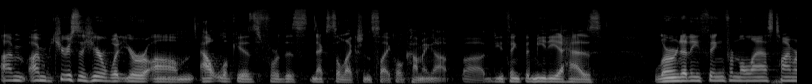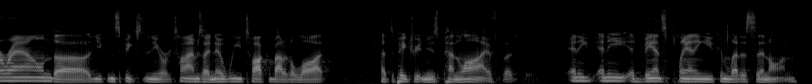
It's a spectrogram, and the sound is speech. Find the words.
I'm, I'm curious to hear what your um, outlook is for this next election cycle coming up. Uh, do you think the media has learned anything from the last time around? Uh, you can speak to the New York Times. I know we talk about it a lot at the Patriot News Penn Live, but any any advanced planning you can let us in on?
